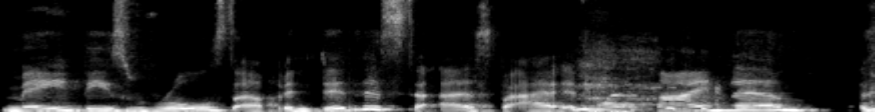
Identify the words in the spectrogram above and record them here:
made these rules up and did this to us, but I, if I find them,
